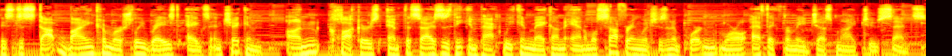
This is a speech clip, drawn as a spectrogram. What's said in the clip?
is to stop buying commercially raised eggs and chicken. Uncluckers emphasizes the impact we can make on animal suffering, which is an important moral ethic for me, just my two cents.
